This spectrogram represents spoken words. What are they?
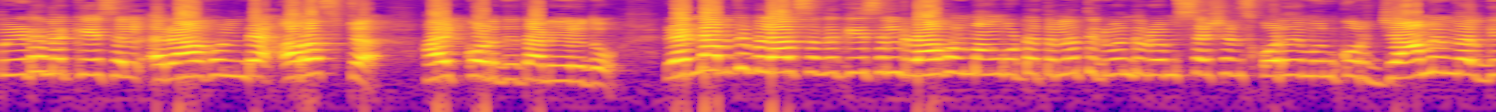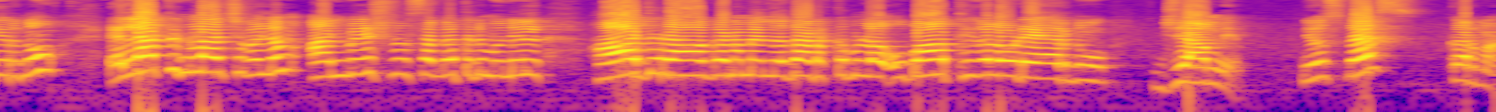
പീഡന കേസിൽ രാഹുലിന്റെ അറസ്റ്റ് ഹൈക്കോടതി തടഞ്ഞിരുന്നു. രണ്ടാമത്തെ ബലാത്സംഗ കേസിൽ രാഹുൽ മാങ്കൂട്ടത്തിന് തിരുവനന്തപുരം സെഷൻസ് കോടതി മുൻകൂർ ജാമ്യം നൽകിയിരുന്നു. എല്ലാ തിങ്കളാഴ്ചകളിലും അന്വേഷണ സംഘത്തിന് മുന്നിൽ ഹാജരാകണം എന്നതടക്കമുള്ള ഉപാധികളോടെയായിരുന്നു ജാമ്യം. ന്യൂസ് ഡെസ്ക് കർമ്മ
